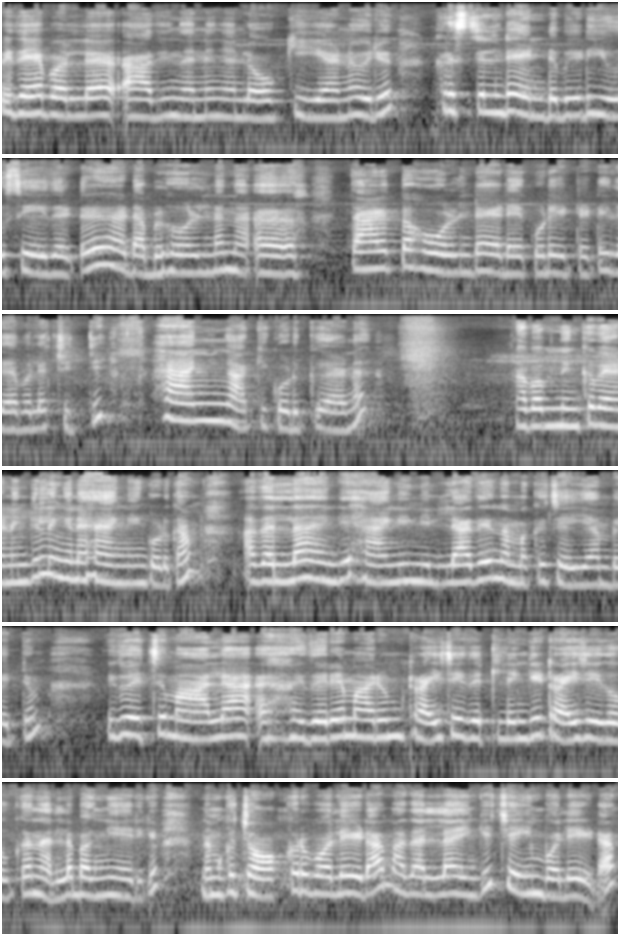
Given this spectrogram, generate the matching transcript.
അപ്പോൾ ഇതേപോലെ ആദ്യം തന്നെ ഞാൻ ലോക്ക് ചെയ്യാണ്. ഒരു ക്രിസ്റ്റലിന്റെ എൻഡ് ബീഡ് യൂസ് ചെയ്തിട്ട് ഡബിൾ ഹോളിന്റെ താഴത്തെ ഹോളിന്റെ ഇടയിൽ കൂടെ ഇട്ടിട്ട് ഇതേപോലെ ചുറ്റി ഹാങ്ങിങ് ആക്കി കൊടുക്കുകയാണ്. അപ്പം നിങ്ങൾക്ക് വേണമെങ്കിൽ ഇങ്ങനെ ഹാങ്ങിങ് കൊടുക്കാം. അതല്ല എങ്കിൽ ഹാങ്ങിങ് ഇല്ലാതെ നമുക്ക് ചെയ്യാൻ പറ്റും. ഇത് വെച്ച് മാല ഇതുവരെ ആരും ട്രൈ ചെയ്തിട്ടില്ലെങ്കിൽ ട്രൈ ചെയ്ത് നോക്കുക. നല്ല ഭംഗിയായിരിക്കും. നമുക്ക് ചോക്കർ പോലെ ഇടാം. അതല്ല എങ്കിൽ ചെയിൻ പോലെ ഇടാം.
